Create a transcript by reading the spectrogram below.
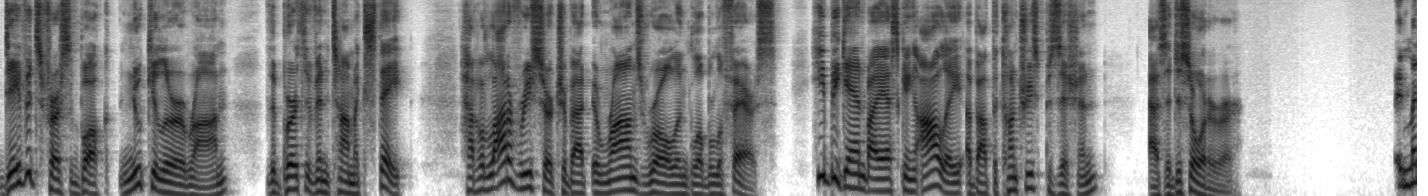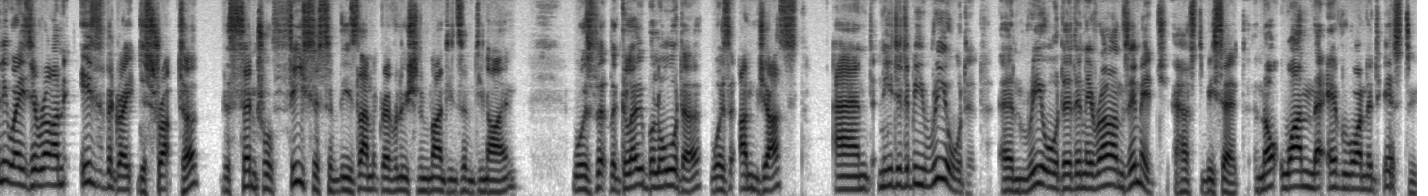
David's first book, Nuclear Iran The Birth of an Atomic State, had a lot of research about Iran's role in global affairs. He began by asking Ali about the country's position as a disorderer. in many ways, Iran is the great disruptor. The central thesis of the Islamic Revolution of 1979 was that the global order was unjust and needed to be reordered and reordered in Iran's image, it has to be said, not one that everyone adheres to.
